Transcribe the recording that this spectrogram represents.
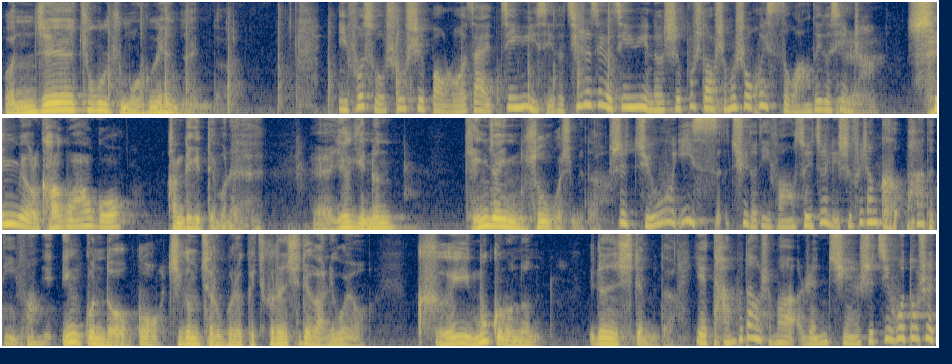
언제 죽을 줄 모르는 현장입니다. 以弗所书是保罗在监狱写的，其实这个监狱呢是不知道什么时候会死亡的一个现场。 생명을 각오하고 간다기 때문에 예, 여기는 굉장히 무서운 곳입니다. 是觉悟一死去的地方，所以这里是非常可怕的地方。 인권도 없고 지금처럼 그렇게 그런 시대가 아니고요. 거의 묶어놓는 이런 시대입니다. 也谈不到什么人权，是几乎都是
